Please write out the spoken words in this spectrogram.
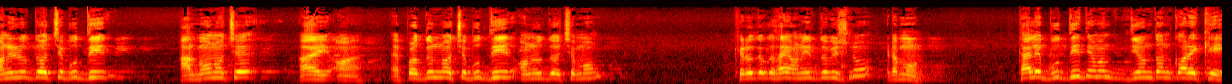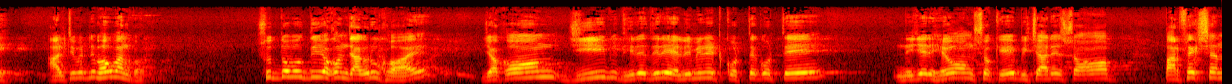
অনিরুদ্ধ হচ্ছে বুদ্ধির, আর মন হচ্ছে, এই প্রদ্যুন্ন হচ্ছে বুদ্ধির, অনিরুদ্ধ হচ্ছে মন। খেরোদ কোথায় অনিরুদ্ধ বিষ্ণু, এটা মন। তাহলে বুদ্ধি যেমন নিয়ন্ত্রণ করে কে? আলটিমেটলি ভগবান করে। শুদ্ধ বুদ্ধি যখন জাগরুক হয়, যখন জীব ধীরে ধীরে এলিমিনেট করতে করতে নিজের হেয় অংশকে বিচারে সব পারফেকশন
